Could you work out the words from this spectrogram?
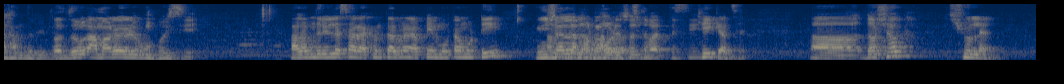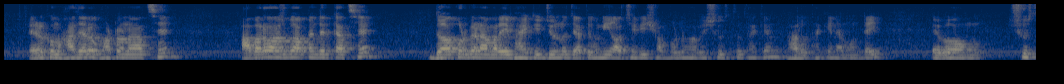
আলহামদুলিল্লাহ। আমারও এরকম হয়েছে। আলহামদুলিল্লাহ স্যার এখন তার মানে আপনি মোটামুটি ইনশাল্লাহ ভালো মোটামুটি চলতে পারতেছি। ঠিক আছে। দর্শক শুনলেন এরকম হাজারো ঘটনা আছে। আবারও আসব আপনাদের কাছে। দোয়া করবেন আমার এই ভাইটির জন্য যাতে উনি অচেরই সম্পূর্ণভাবে সুস্থ থাকেন ভালো থাকেন এমনটাই। এবং সুস্থ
